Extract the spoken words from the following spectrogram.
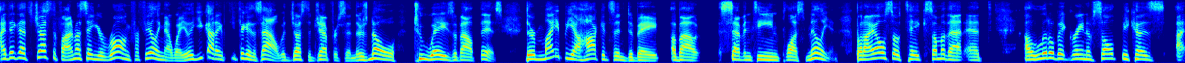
I think that's justified. I'm not saying you're wrong for feeling that way. Like you got to figure this out with Justin Jefferson. There's no two ways about this. There might be a Hockenson debate about 17 plus million, but I also take some of that at a little bit grain of salt because I,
